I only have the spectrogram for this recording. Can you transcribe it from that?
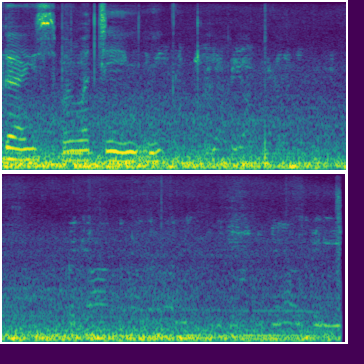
Guys for watching.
